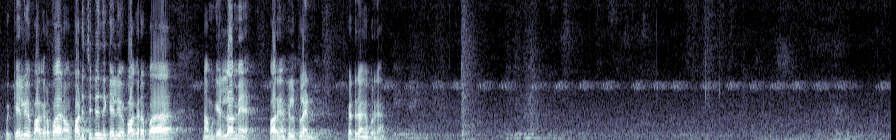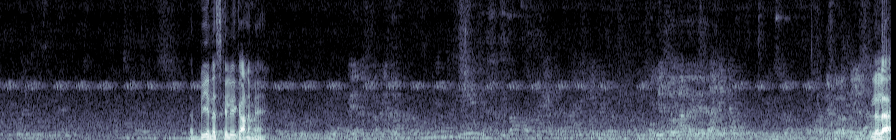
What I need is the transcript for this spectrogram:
இப்போ கேள்வியை பார்க்குறப்ப நம்ம படிச்சுட்டு இந்த கேள்வியை பார்க்குறப்ப நமக்கு எல்லாமே பாருங்கள் ஹெல்ப்லைன் கேட்டுருக்காங்க பாருங்கள் பிஎன்எஸ் கேள்வி காணுமே. இல்லைல்ல.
